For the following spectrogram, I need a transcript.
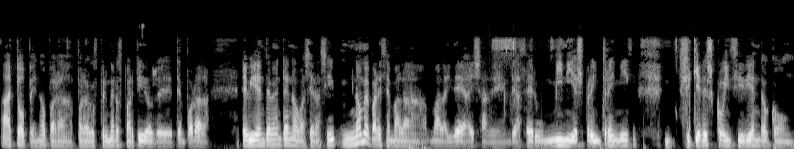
a tope, ¿no? Para, para los primeros partidos de temporada. Evidentemente no va a ser así. No me parece mala, mala idea esa de, de hacer un mini sprint training, si quieres coincidiendo con,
